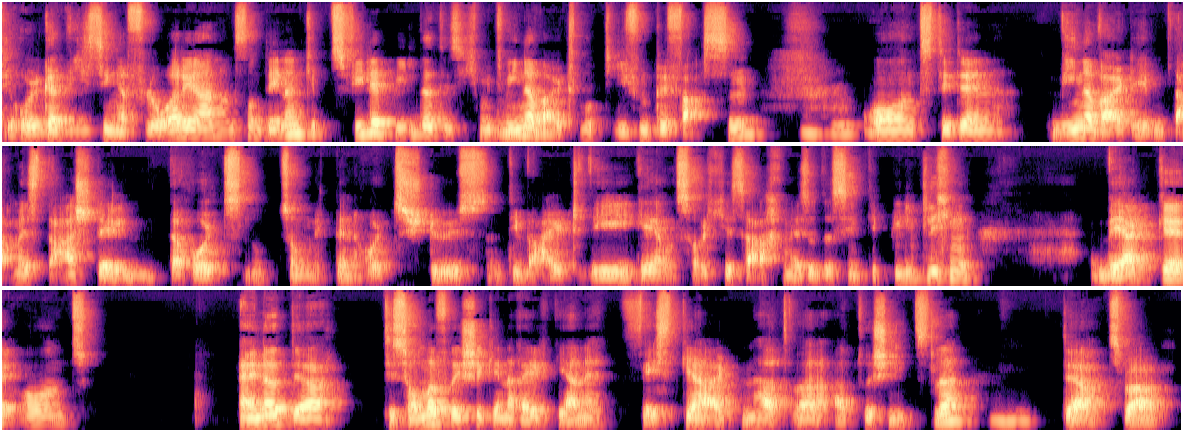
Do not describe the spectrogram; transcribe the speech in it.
die Olga Wiesinger Florian und von denen gibt es viele Bilder, die sich mit Wienerwaldmotiven befassen mhm. und die den Wienerwald eben damals darstellen, der Holznutzung mit den Holzstößen, die Waldwege und solche Sachen. Also das sind die bildlichen Werke und einer, der die Sommerfrische generell gerne festgehalten hat, war Arthur Schnitzler, mhm. der zwar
